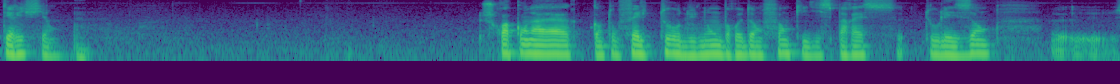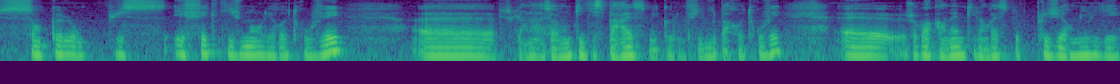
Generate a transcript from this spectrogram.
terrifiant. Je crois qu'on a, quand on fait le tour du nombre d'enfants qui disparaissent tous les ans euh, sans que l'on puisse effectivement les retrouver, euh, puisqu'il y en a un certain nombre qui disparaissent mais que l'on finit par retrouver, euh, je crois quand même qu'il en reste plusieurs milliers,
